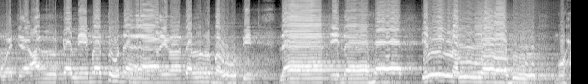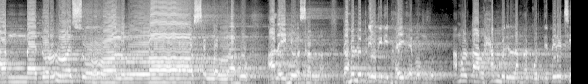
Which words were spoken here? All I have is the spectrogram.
ওয়াজআল কালিমাতুনা ইদাল মাউতি লা ইলাহা ইল্লাল্লাহু মুহাম্মাদুর রাসূলুল্লাহ সাল্লাল্লাহু আলাইহি ওয়াসাল্লাম তাহলে প্রিয় দিনী ভাই এবং আমলটা আলহামদুলিল্লাহ আমরা করতে পেরেছি।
